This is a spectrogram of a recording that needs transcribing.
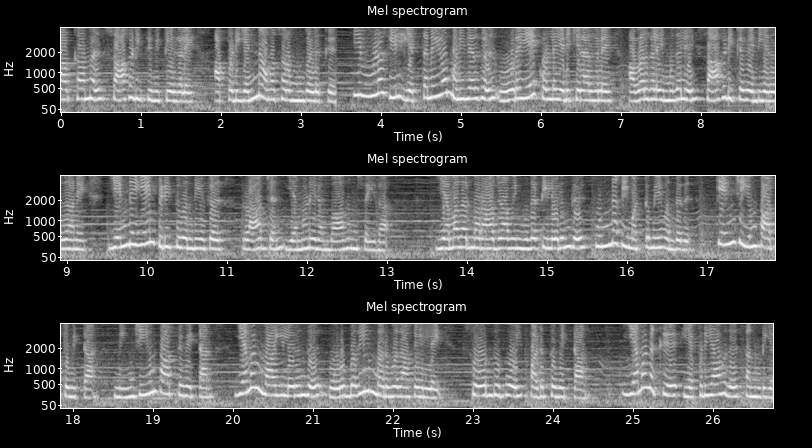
பார்க்காமல் சாகடித்து விட்டீர்களே. அப்படி என்ன அவசரம் உங்களுக்கு? இவ்வுலகில் எத்தனையோ மனிதர்கள் ஊரையே கொள்ளையடிக்கிறார்களே. அவர்களை முதலில் சாகடிக்க வேண்டியதுதானே. என்னை ஏன் பிடித்து வந்தீர்கள்? ராஜன் யமனிடம் வாதம் செய்தார். யமதர்ம ராஜாவின் உதட்டிலிருந்து புன்னகை மட்டுமே வந்தது. கெஞ்சியும் பார்த்து விட்டான் மிஞ்சியும் பார்த்து விட்டான் யமன் வாயிலிருந்து ஒரு பதிலும் வருவதாக இல்லை. சோர்ந்து போய் படுத்து விட்டான். யமனுக்கு எப்படியாவது தன்னுடைய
